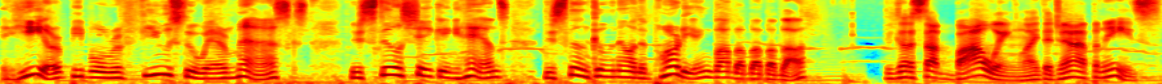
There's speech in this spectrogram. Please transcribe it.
here, people refuse to wear masks, they're still shaking hands, they're still going out and partying, blah blah blah blah blah. We gotta start bowing like the Japanese.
